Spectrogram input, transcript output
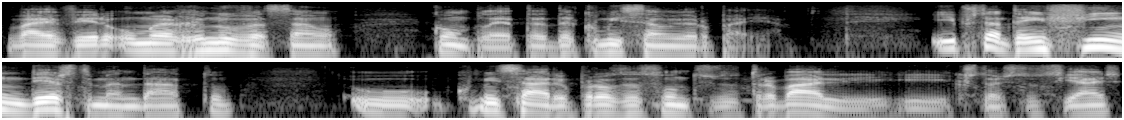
vai haver uma renovação completa da Comissão Europeia. E, portanto, em fim deste mandato, o Comissário para os Assuntos do Trabalho e Questões Sociais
